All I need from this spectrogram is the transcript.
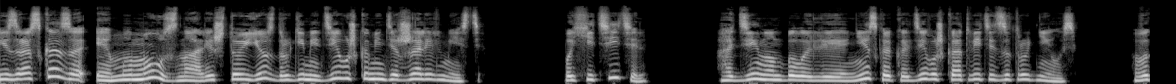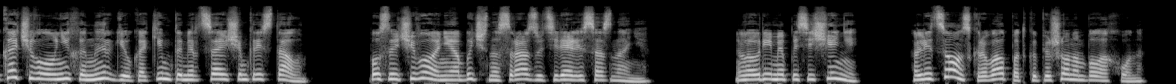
Из рассказа Эммы мы узнали, что ее с другими девушками держали вместе. Похититель? Один он был или несколько, девушка ответить затруднилась. Выкачивала у них энергию каким-то мерцающим кристаллом, после чего они обычно сразу теряли сознание. Во время посещений лицо он скрывал под капюшоном балахона.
